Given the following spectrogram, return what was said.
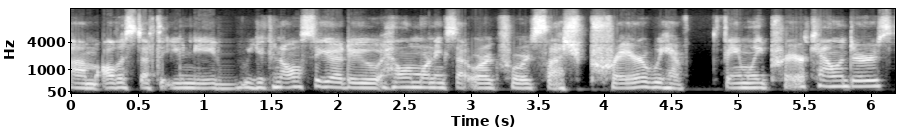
um, all the stuff that you need. You can also go to hellomornings.org forward slash prayer. We have family prayer calendars,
